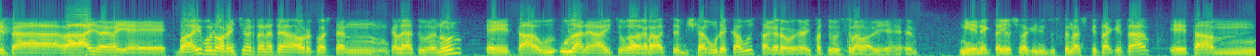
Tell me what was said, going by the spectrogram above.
eta, bai, bai, bai, e, bai, bueno, oraintxe bertan eta aurreko astean kaleratu genuen, eta udan haitu grabatzen pixka gure kabuz, eta gero, aipatu bezala, bai, e, mirenek eta Josuak dituzten asketak eta, eta mm,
